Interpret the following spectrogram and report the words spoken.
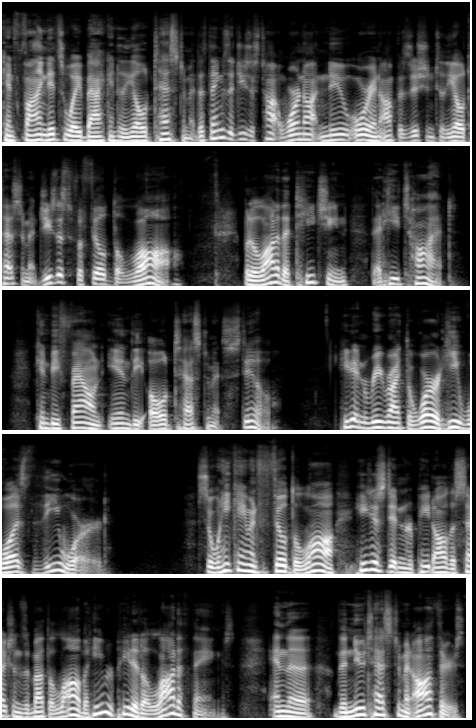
can find its way back into the Old Testament. The things that Jesus taught were not new or in opposition to the Old Testament. Jesus fulfilled the law, but a lot of the teaching that he taught can be found in the Old Testament still. He didn't rewrite the word, he was the word. So when he came and fulfilled the law, he just didn't repeat all the sections about the law, but he repeated a lot of things. And the, the New Testament authors,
